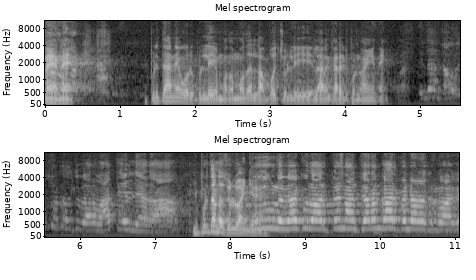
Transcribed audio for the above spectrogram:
அண்ணே அண்ணே. இப்படித்தானே ஒரு பிள்ளைய முத முத லவ்வை சொல்லி எல்லாரும் கரெக்ட் பண்ணுவாங்கண்ணே. இப்படி சொல்லுவாங்க. முதுகுல வேக்குரா இருப்பேன் நான் திறங்கா இருப்பேன் சொல்லுவாங்க.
